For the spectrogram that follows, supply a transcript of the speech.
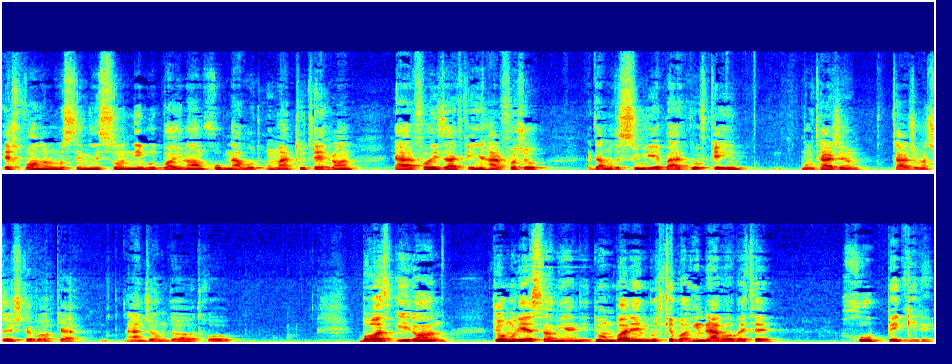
اخوان المسلمین سنی بود با اینا هم خوب نبود. اومد تو تهران که حرفایی زد که این حرفاشو در مورد سوریه بعد گفت که این مترجم ترجمهش اشتباه کرد انجام داد. خب باز ایران جمهوری اسلامی یعنی دنبال این بود که با این روابط خوب بگیره.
